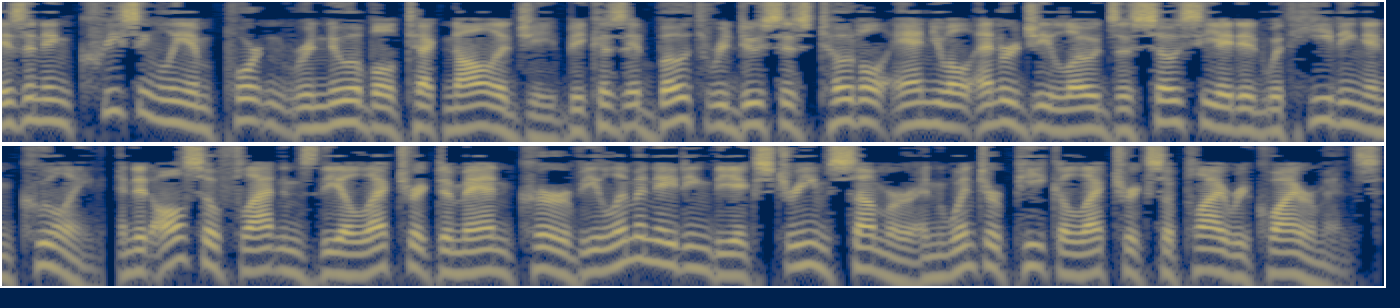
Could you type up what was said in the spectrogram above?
is an increasingly important renewable technology because it both reduces total annual energy loads associated with heating and cooling, and it also flattens the electric demand curve eliminating the extreme summer and winter peak electric supply requirements.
